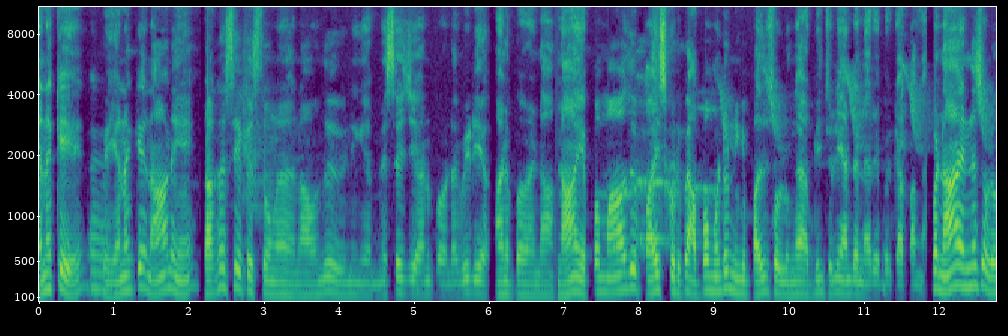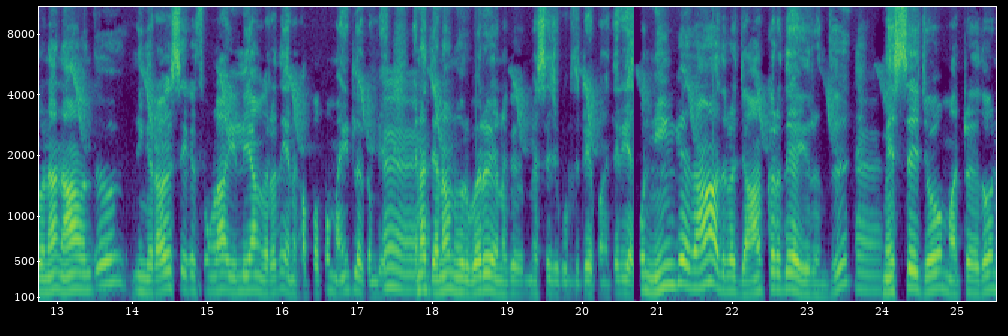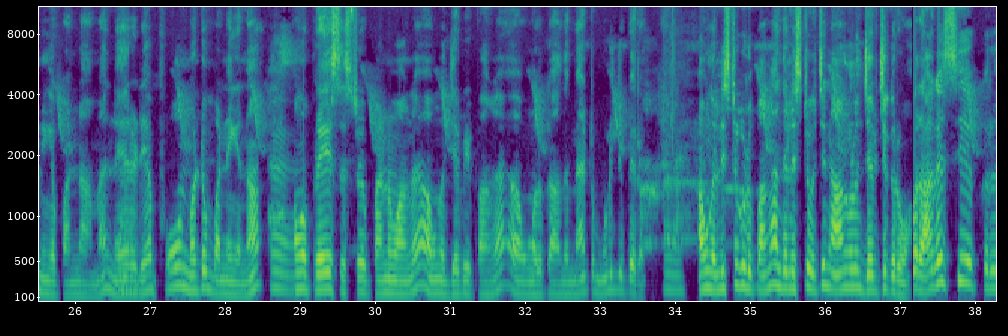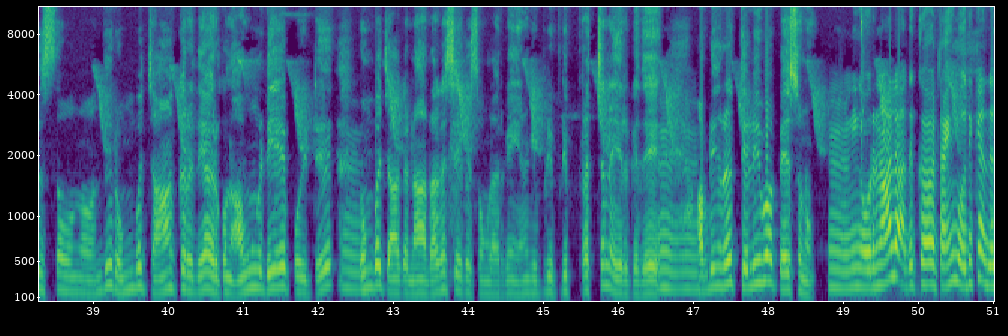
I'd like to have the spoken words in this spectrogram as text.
எனக்கே இப்ப. எனக்கே நானே ரகசிய கிறிஸ்தவங்க நான் வந்து நீங்க மெசேஜ் அனுப்ப வேண்டாம் வீடியோ அனுப்ப வேண்டாம். நான் எப்பமாவது வாய்ஸ் கொடுப்பேன். அப்ப மட்டும் நீங்க பதில் சொல்லுங்க அப்படின்னு சொல்லி என்கிட்ட நிறைய பேர் கேட்பாங்க. இப்ப நான் என்ன சொல்லுவேன்னா நான் வந்து நீங்க ரகசிய கிறிஸ்தவங்களா இல்லையாங்கிறது எனக்கு அப்பப்போ மைண்ட்ல இருக்க முடியாது. ஏன்னா தினம் நூறு பேர் எனக்கு மெசேஜ் கொடுத்துட்டே இருப்பாங்க தெரியாது இப்போ நீங்க தான் அதுல ஜாக்கிரதையா இருந்து. மெசேஜோ மற்ற ஏதோ நீங்க பண்ணாம நேரடியா ஃபோன் மட்டும் பண்ணீங்கன்னா. அவங்க ப்ரே சிஸ்டர் பண்ணுவாங்க அவங்க ஜெபிப்பாங்க அவங்களுக்கு அந்த மேட்ரு முடிஞ்சு போயிடும். அவங்க லிஸ்ட் கொடுப்பாங்க அந்த லிஸ்ட் வச்சு நாங்களும் ஜெபிச்சுக்கிருவோம் இப்ப ரகசிய கிறிஸ்தவங்க வந்து ரொம்ப ஜாக்கிரதையா இருக்கணும் அவங்ககிட்டயே போயிட்டு. ரொம்ப ஜாக்கிர நான் ரகசிய கிறிஸ்தவங்களா இருக்கேன் எனக்கு இப்படி இப்படி பிரச்சனை இருக்குது. அப்படிங்கறத தெளிவா பேசணும். நீங்க ஒரு நாள் அதுக்கு டைம் ஒதுக்கி அந்த.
